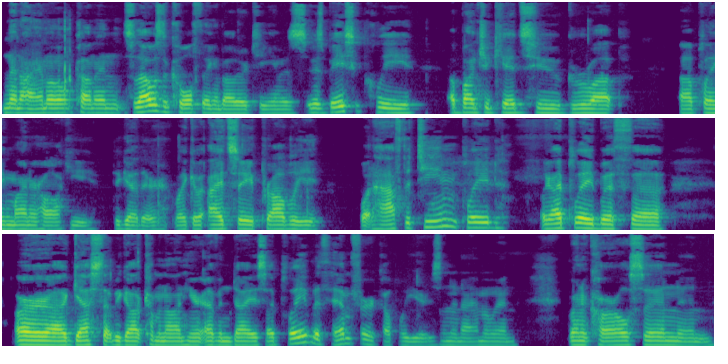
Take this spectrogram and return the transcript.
Nanaimo coming, so that was the cool thing about our team is it was basically a bunch of kids who grew up uh, playing minor hockey together. Like I'd say probably what half the team played. Like I played with uh, our uh, guest that we got coming on here, Evan Dyce. I played with him for a couple years in Nanaimo and Brennan Carlson and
